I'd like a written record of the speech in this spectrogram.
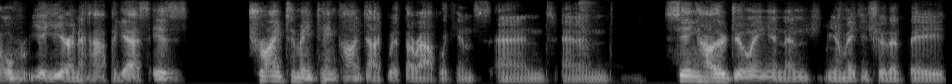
over a year and a half, I guess, is trying to maintain contact with our applicants and and seeing how they're doing and and you know making sure that they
